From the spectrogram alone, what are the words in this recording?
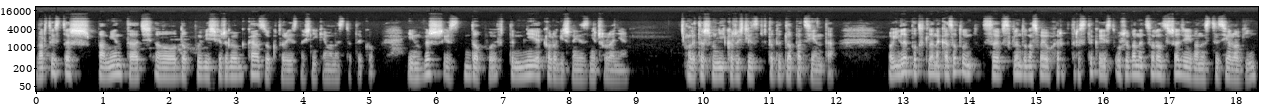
Warto jest też pamiętać o dopływie świeżego gazu, który jest nośnikiem anestetyku. Im wyższy jest dopływ, tym mniej ekologiczne jest znieczulenie, ale też mniej korzyści jest wtedy dla pacjenta. O ile podtlenek azotu ze względu na swoją charakterystykę jest używany coraz rzadziej w anestezjologii,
